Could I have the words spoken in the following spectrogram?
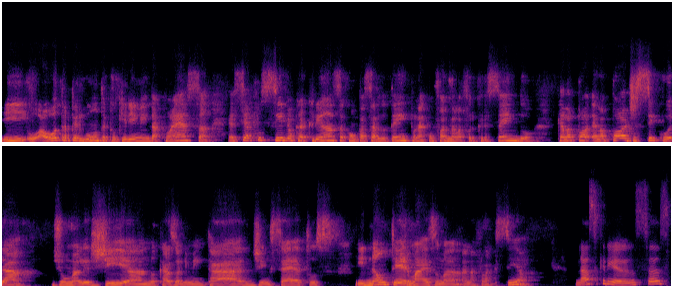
E a outra pergunta que eu queria emendar com essa é se é possível que a criança, com o passar do tempo, né, conforme ela for crescendo, que ela, ela pode se curar de uma alergia, no caso alimentar, de insetos, e não ter mais uma anafilaxia? Nas crianças,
